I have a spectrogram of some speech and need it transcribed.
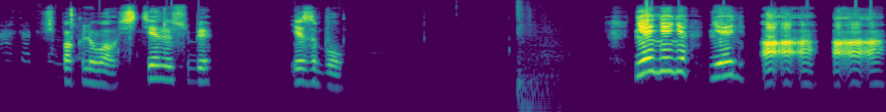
Assets in шпаклював стіни собі і забув. Ні, ні, ні, ні, ні. А, а, а, а, а, а.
